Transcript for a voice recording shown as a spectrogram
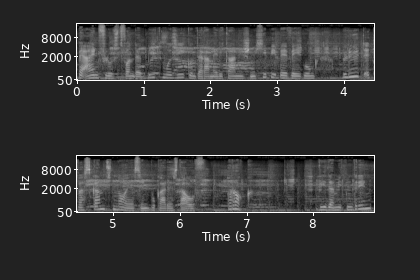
Beeinflusst von der Beatmusik und der amerikanischen Hippie-Bewegung blüht etwas ganz Neues in Bukarest auf: Rock. Wieder mittendrin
